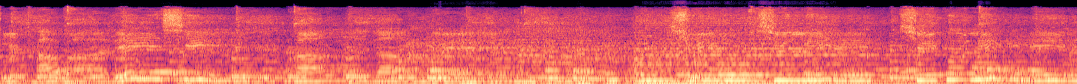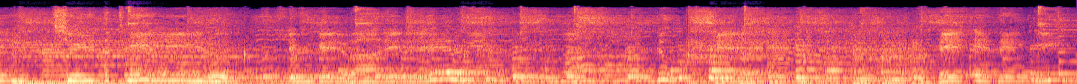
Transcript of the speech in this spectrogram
ဒီသာဝရေရှိခါကဝဲရွှေရွှေလေးရွှေကိုလေးရွှေတထေးတို့လူခဲ့ပါလေဝင်းဝါတို့စေဘယ်ဧည့်သည်ကြီးမ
